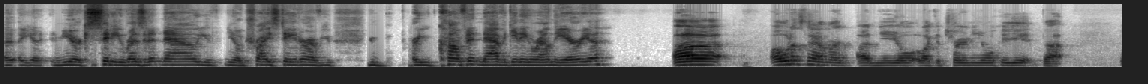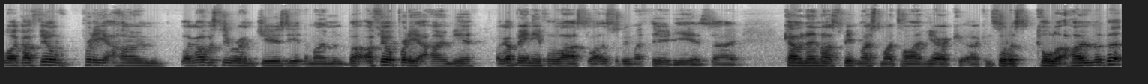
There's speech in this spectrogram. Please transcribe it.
a, a- a New York City resident now? You you know tri-state, or have you you are you confident navigating around the area? Uh, I wouldn't say I'm a, a New York, like a true New Yorker yet, but like I feel pretty at home. Like obviously we're in Jersey at the moment, but I feel pretty at home here. Like I've been here for the last like this will be my third year, so coming in, I spent most of my time here. I can sort of call it home a bit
